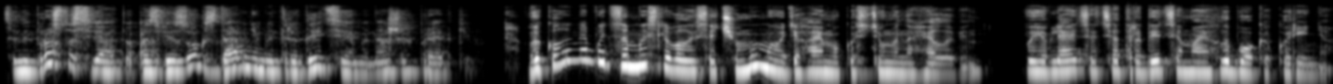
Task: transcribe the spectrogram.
Це не просто свято, а зв'язок з давніми традиціями наших предків. Ви коли-небудь замислювалися, чому ми одягаємо костюми на Геловін? Виявляється, ця традиція має глибоке коріння.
